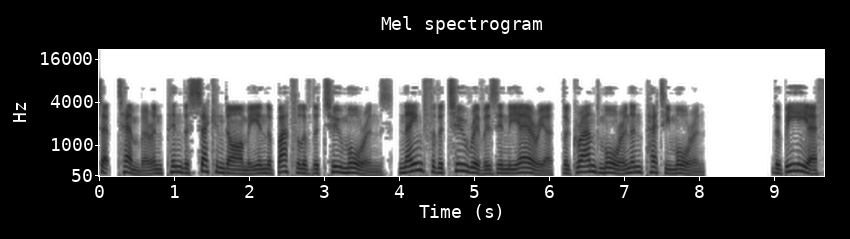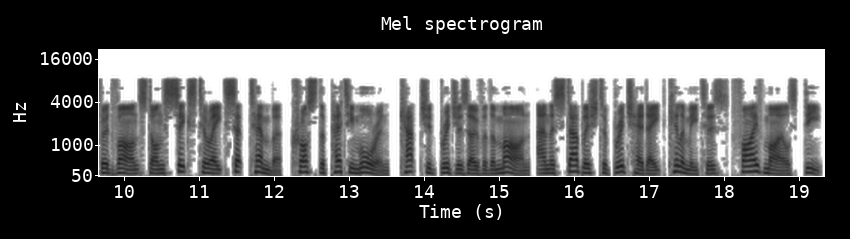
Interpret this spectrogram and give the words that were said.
September and pinned the Second Army in the Battle of the Two Morins, named for the two rivers in the area, the Grand Morin and Petit Morin. The BEF advanced on 6–8 September, crossed the Petit Morin, captured bridges over the Marne, and established a bridgehead 8 km 5 miles deep.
